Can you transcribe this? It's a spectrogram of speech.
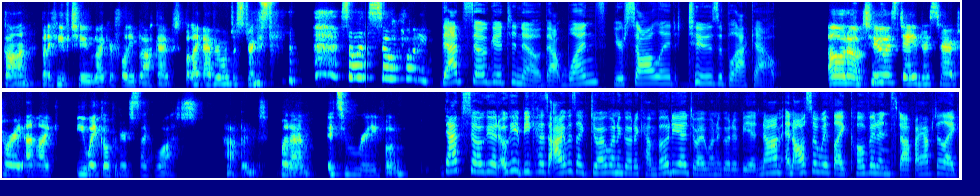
gone. But if you have two, like you're fully blackout. But like everyone just drinks so it's so funny. That's so good to know that one's you're solid, two's a blackout. Oh no, two is dangerous territory. And like you wake up and you're just like, what? happened. But um it's really fun. That's so good. Okay, because I was like, do I want to go to Cambodia? Do I want to go to Vietnam? And also with like COVID and stuff, I have to like,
